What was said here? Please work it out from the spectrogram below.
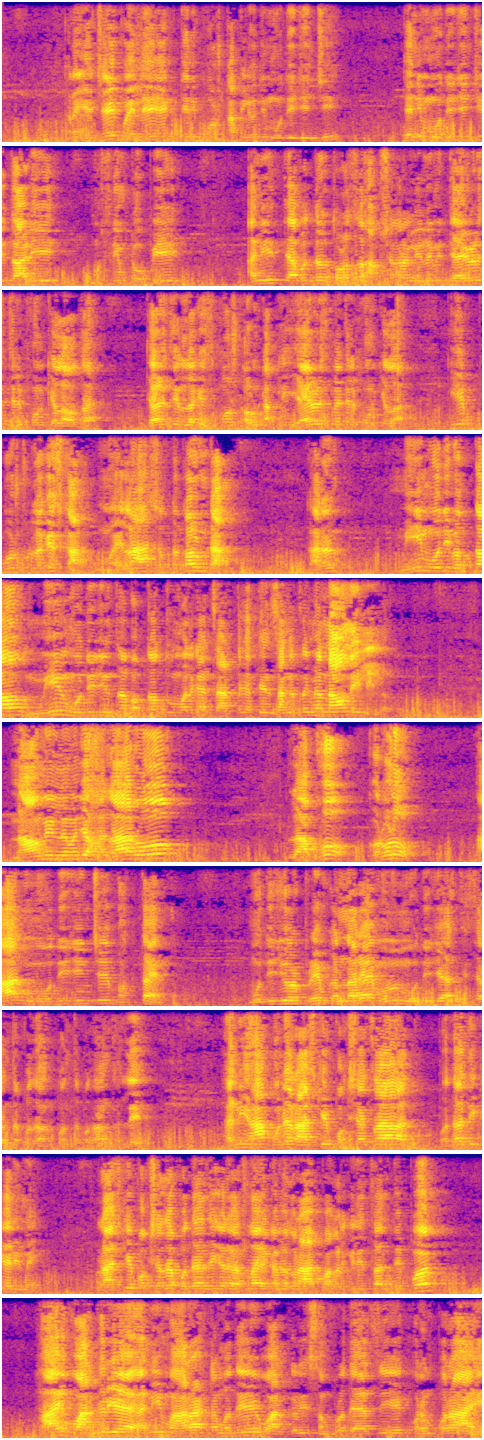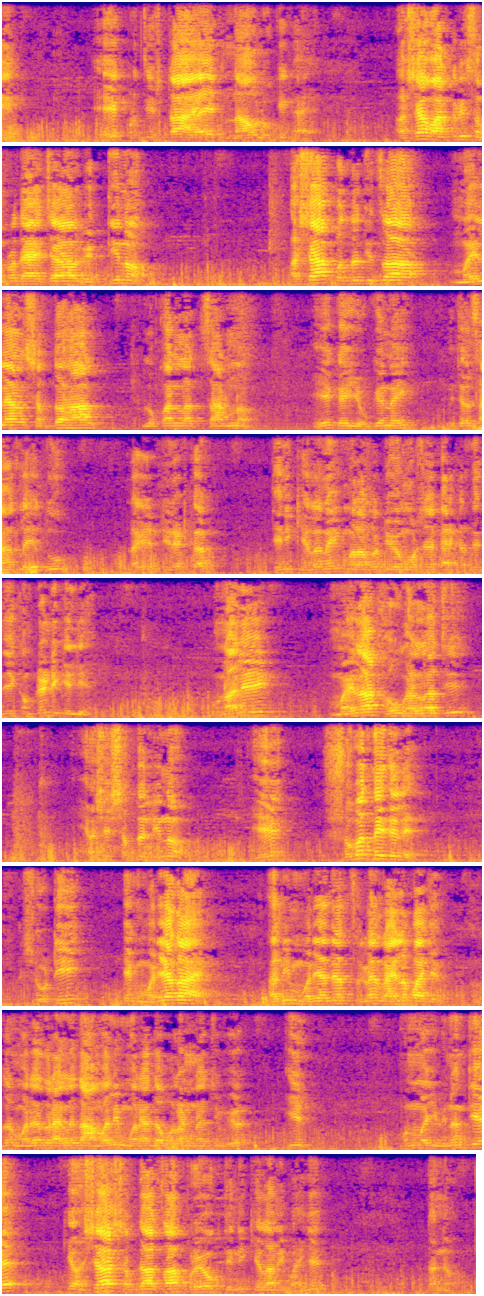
कारण याच्याही पहिले एक त्यांनी पोस्ट टाकली होती मोदीजींची. त्यांनी मोदीजींची दाढी मुस्लिम टोपी आणि त्याबद्दल थोडंसं अक्षर लिहिलं. मी त्यावेळेस त्याला फोन केला होता. त्यावेळेस ते लगेच पोस्ट काढून टाकली. यावेळेस मी त्याला फोन केला. हे पोस्ट लगेच काढ. महिला हा शब्द काढून टाक. कारण मी मोदी भक्त मी मोदीजींचा भक्त तू मला काय चाटतं का त्यांनी सांगितलं मी नाव नाही लिहिलं. नाव नाही लिहिलं म्हणजे हजारो लाखो करोडो आज मोदीजींचे भक्त आहेत. मोदीजीवर प्रेम करणारे आहे म्हणून मोदीजी आज तिसऱ्यांदा प्रधान पंतप्रधान झाले. आणि हा कोण्या राजकीय पक्षाचा पदाधिकारी नाही. राजकीय पक्षाचा पदाधिकारी असला एकामेकावर हात पाकड केली चालते. पण हा एक वारकरी आहे आणि महाराष्ट्रामध्ये वारकरी संप्रदायाची एक परंपरा आहे एक प्रतिष्ठा आहे एक नावलौकिक आहे. अशा वारकरी संप्रदायाच्या व्यक्तीनं अशा पद्धतीचा महिला शब्द हा लोकांना चारणं हे काही योग्य नाही. मी त्याला सांगितलं हे तू लगेच डिलीट कर. त्यांनी केलं नाही. मला असं टी मोर्चाच्या कार्यकर्त्यांची कंप्लेंटही केली आहे. कुणाले महिला खाऊ घालण्याची हे असे शब्द लिहिणं हे शोभत नाही दिले शेवटी एक मर्यादा आहे. आणि मर्यादेत सगळ्यांना राहिलं पाहिजे. जर मर्यादा राहिलं तर आम्हाला मर्यादा ओलांडण्याची वेळ येईल. म्हणून माझी विनंती आहे की अशा शब्दाचा प्रयोग त्यांनी केला नाही पाहिजे. धन्यवाद.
